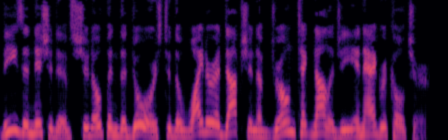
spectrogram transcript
These initiatives should open the doors to the wider adoption of drone technology in agriculture.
